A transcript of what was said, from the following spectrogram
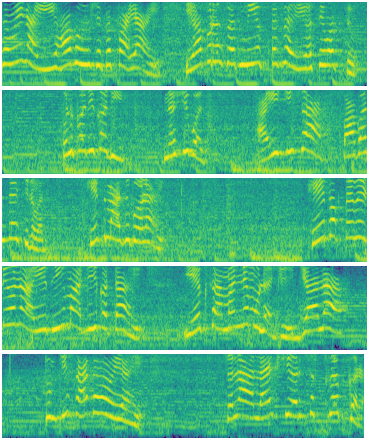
सवय नाही हा भविष्याचा पाया आहे. या प्रवासात मी एकटाच आहे असे वाटतं. पण कधी कधी नशीबत आईची साथ बाबांचा आशीर्वाद हेच माझं बळ आहे. हे फक्त व्हिडिओ नाहीत ही माझी कथा आहे. एक सामान्य मुलाची ज्याला तुमची साथ हवी आहे. चला लाईक शेअर सबस्क्राईब करा.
